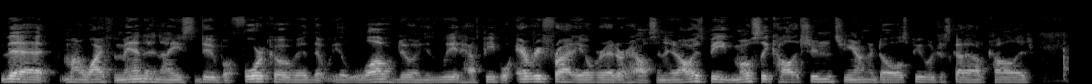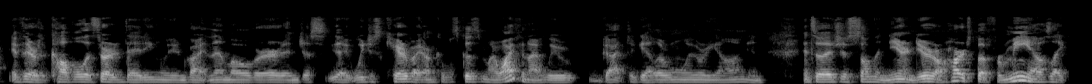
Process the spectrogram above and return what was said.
that my wife Amanda and I used to do before COVID that we loved doing is we'd have people every Friday over at our house, and it'd always be mostly college students or young adults, people who just got out of college. If there was a couple that started dating, we'd invite them over, and just like, we just cared about young couples because my wife and I we got together when we were young, and and so it's just something near and dear to our hearts. But for me, I was like.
